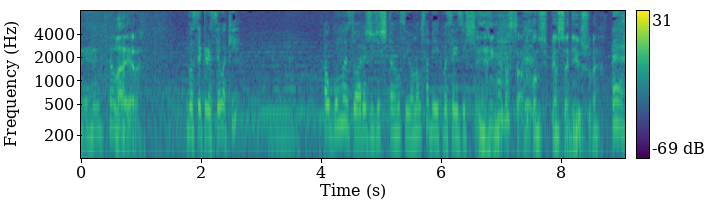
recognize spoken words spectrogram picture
É, ela era. Você cresceu aqui? Algumas horas de distância e eu não sabia que você existia. É engraçado quando se pensa nisso, né? É.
